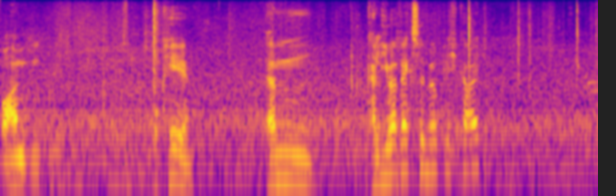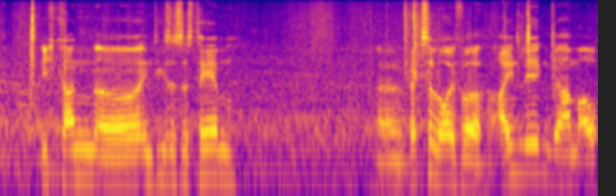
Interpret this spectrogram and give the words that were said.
vorhanden. Okay. Ähm, Kaliberwechselmöglichkeit? Ich kann äh, in dieses System äh, Wechselläufe einlegen. Wir haben auch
